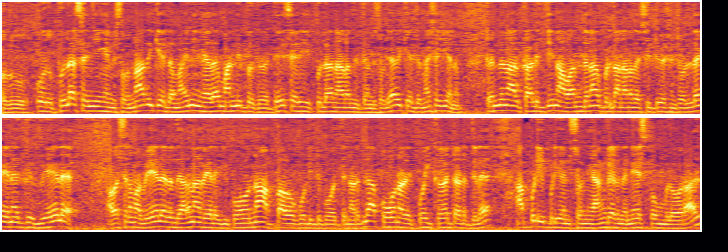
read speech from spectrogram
ஒரு ஒரு பிழை செஞ்சீங்கன்னு சொன்னால் அதுக்கேற்ற மாதிரி நீங்கள் அதை மன்னிப்பு கேட்டு சரி பிழை நடந்துட்டேன்னு சொல்லி அதுக்கேற்ற மாதிரி செய்யணும். ரெண்டு நாள் கழித்து நான் வந்தேன்னா இப்படி தான் நடந்த சுச்சுவேஷன் சொல்ல எனக்கு வேலை அவசரமாக வேலை இருந்தாலும் நான் வேலைக்கு போகணும்னா அப்பாவை கூட்டிட்டு போகிறது இடத்துல. போன போய் கேட்ட இடத்துல அப்படி இப்படின்னு சொல்லி அங்கே இருந்த நேஸ் பொம்புல ஒரு ஆள்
